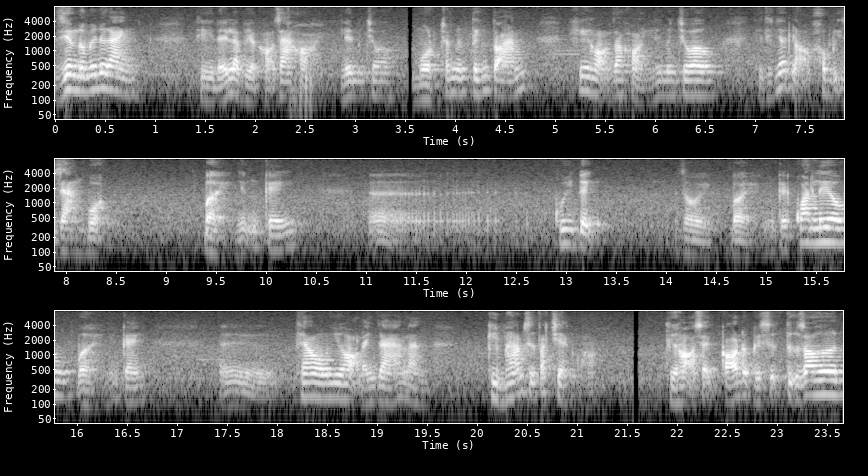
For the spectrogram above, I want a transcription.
riêng đối với nước Anh thì đấy là việc họ ra khỏi Liên minh châu Âu. Một trong những tính toán khi họ ra khỏi Liên minh châu Âu thì thứ nhất là họ không bị ràng buộc bởi những cái uh, quy định rồi bởi những cái quan liêu bởi những cái ờ, theo như họ đánh giá là kìm hãm sự phát triển của họ thì họ sẽ có được cái sự tự do hơn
